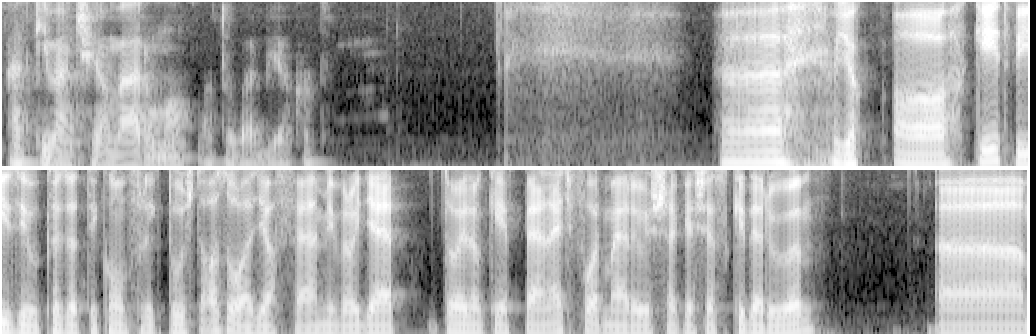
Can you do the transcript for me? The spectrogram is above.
hát kíváncsian várom a, a továbbiakat. Hogy a, a két vízió közötti konfliktust az oldja fel, mivel ugye tulajdonképpen egyforma erősek, és ez kiderül. Uh,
